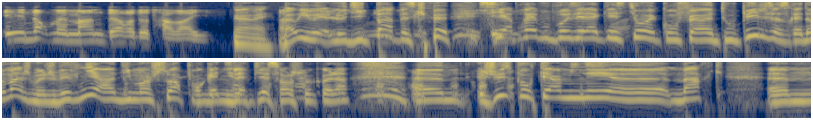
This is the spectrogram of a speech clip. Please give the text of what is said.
énormément d'heures de travail. Ah ouais. Bah oui, oui, le dites pas parce que si après vous posez la question et qu'on fait un tout pile, ça serait dommage. Moi, je vais venir un dimanche soir pour gagner la pièce en chocolat. Euh, juste pour terminer, euh, Marc, euh,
